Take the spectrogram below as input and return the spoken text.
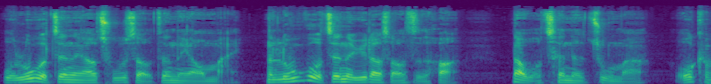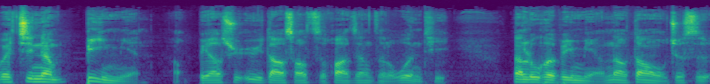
我如果真的要出手，真的要买，那如果真的遇到少子化，那我撑得住吗？我可不可以尽量避免哦，不要去遇到少子化这样子的问题？那如何避免？那当然我就是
